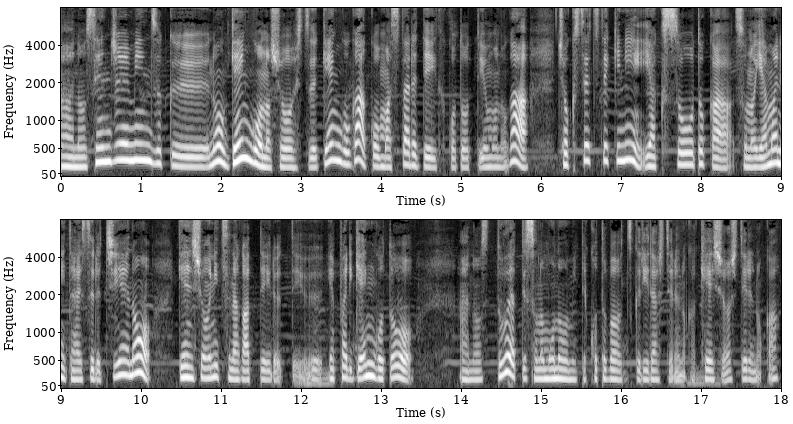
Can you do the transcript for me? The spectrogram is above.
あの先住民族の言語の消失言語がこうまあ廃れていくことっていうものが直接的に薬草とかその山に対する知恵の減少につながっているっていうやっぱり言語とあのどうやってそのものを見て言葉を作り出してるのか継承してるのか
